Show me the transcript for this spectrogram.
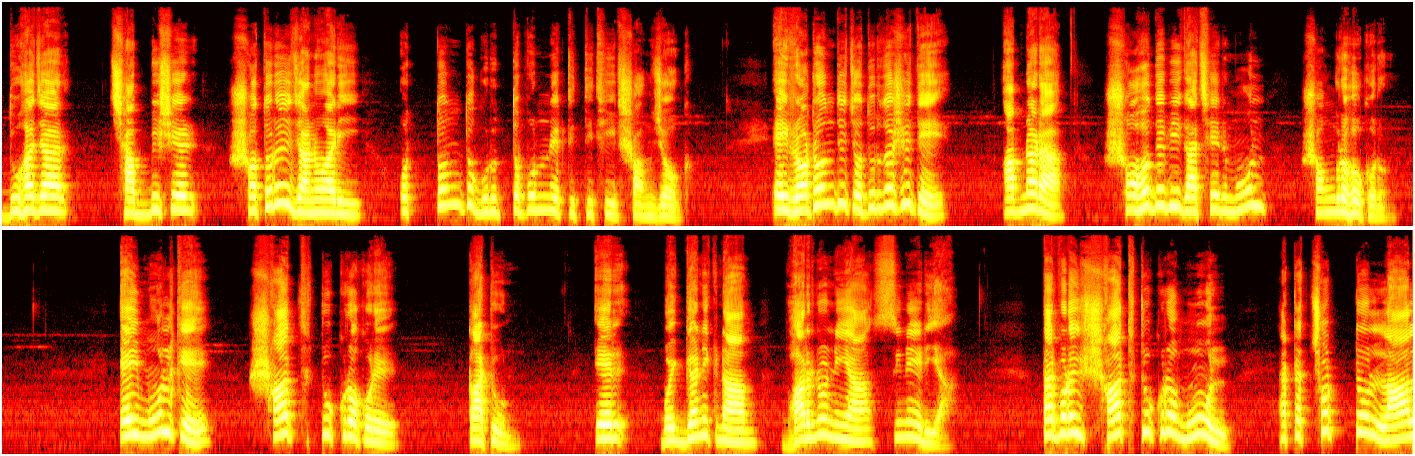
দু হাজার ছাব্বিশের সতেরোই জানুয়ারি অত্যন্ত গুরুত্বপূর্ণ একটি তিথির সংযোগ। এই রটন্তি চতুর্দশীতে আপনারা সহদেবী গাছের মূল সংগ্রহ করুন। এই মূলকে সাত টুকরো করে কাটুন এর বৈজ্ঞানিক নাম ভার্নোনিয়া সিনেরিয়া। তারপর ওই সাত টুকরো মূল একটা ছোট্ট লাল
